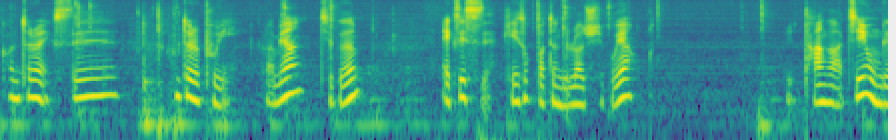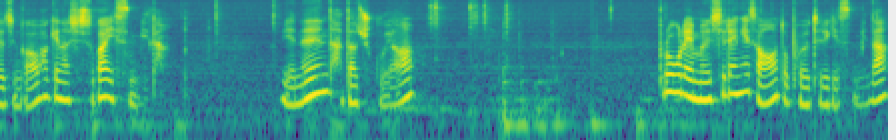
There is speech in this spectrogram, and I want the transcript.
컨트롤 X, 컨트롤 V 그러면 지금 액세스 계속 버튼 눌러주시고요. 다음과 같이 옮겨진 거 확인하실 수가 있습니다. 얘는 닫아주고요. 프로그램을 실행해서 또 보여드리겠습니다.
